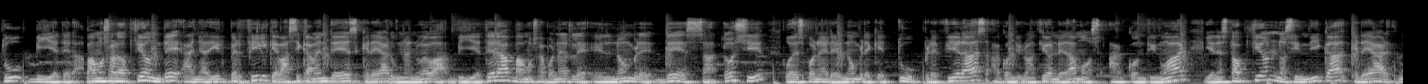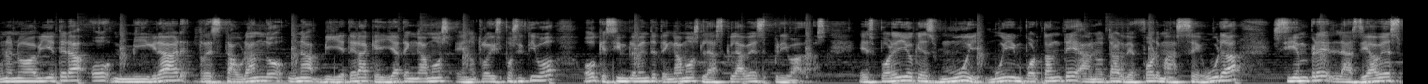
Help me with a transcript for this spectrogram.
tu billetera. Vamos a la opción de añadir perfil que básicamente es crear una nueva billetera, vamos a ponerle el nombre de Satoshi, puedes poner el nombre que tú prefieras, a continuación le damos a continuar y en esta opción nos indica crear una nueva billetera o migrar restaurando una billetera que ya tengamos en otro dispositivo o que simplemente tengamos las claves privadas. Es por ello que es muy muy importante anotar de forma segura siempre las llaves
